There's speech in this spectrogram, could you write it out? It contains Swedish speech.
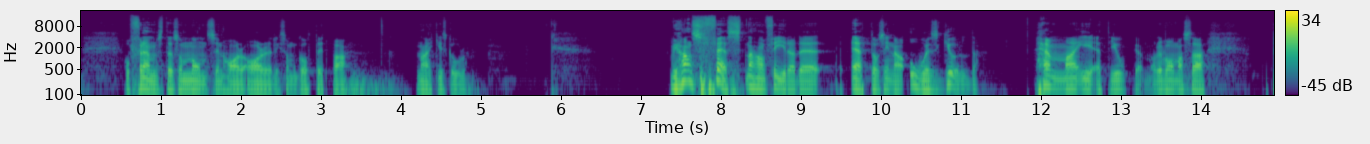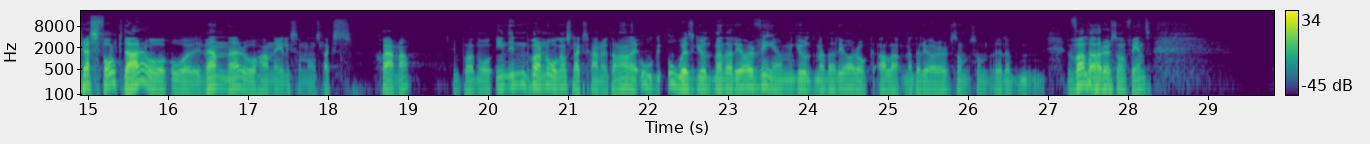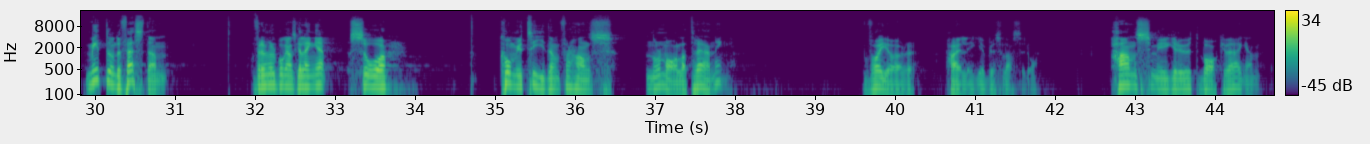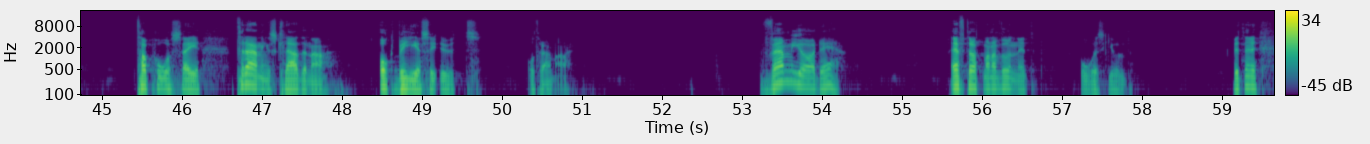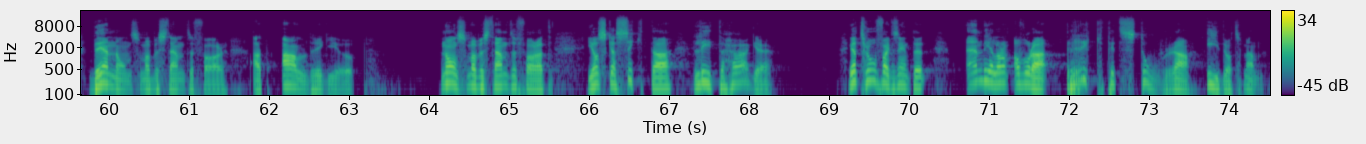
och främste som någonsin har, har liksom gått ett par Nike-skor. Vid hans fest när han firade ett av sina OS-guld hemma i Etiopien och det var massa pressfolk där och, och vänner och han är liksom någon slags stjärna. Inte bara någon slags stjärna, utan han är OS-guldmedaljör, VM-guldmedaljör och alla medaljörer som, som, eller mm, valörer som finns. Mitt under festen, för den höll på ganska länge, så kom ju tiden för hans normala träning. Vad gör Haile Gebrselassie då? Han smyger ut bakvägen, tar på sig träningskläderna och beger sig ut och tränar. Vem gör det? Efter att man har vunnit OS-guld. Vet ni, det är någon som har bestämt sig för att aldrig ge upp. Någon som har bestämt sig för att jag ska sikta lite högre. Jag tror faktiskt inte, en del av våra riktigt stora idrottsmän,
